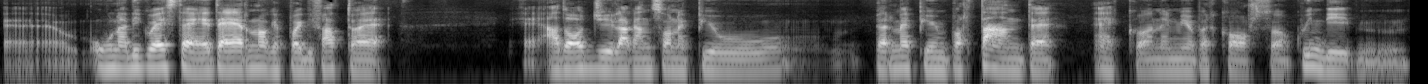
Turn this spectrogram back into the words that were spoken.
eh, una di queste è Eterno che poi di fatto è, è, ad oggi la canzone più per me più importante ecco nel mio percorso quindi mh,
